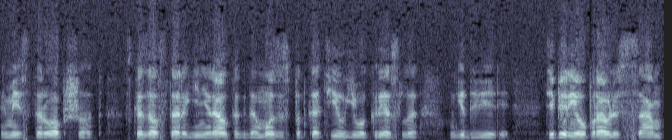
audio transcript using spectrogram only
мистер Опшот», — сказал старый генерал, когда Мозес подкатил его кресло к двери — Теперь я управлюсь сам.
